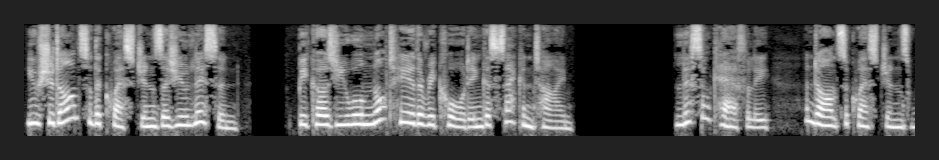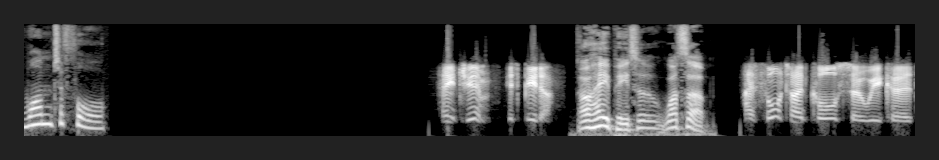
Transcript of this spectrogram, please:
You should answer the questions as you listen, because you will not hear the recording a second time. Listen carefully and answer questions 1 to 4. Hey Jim, it's Peter. Oh hey Peter, what's up? I thought I'd call so we could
